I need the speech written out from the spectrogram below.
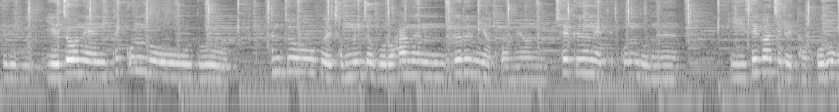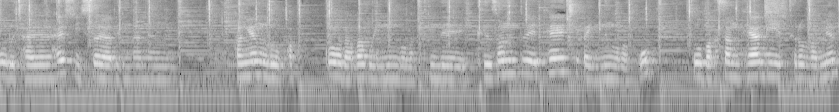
그리고 예전엔 태권도도 한쪽을 전문적으로 하는 흐름이었다면 최근의 태권도는 이 세 가지를 다 고루고루 잘 할 수 있어야 된다는 방향으로 바 꿔 나가고 있는 것 같은데 그 선두에 태알치가 있는 것 같고 또 막상 대학에 들어가면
